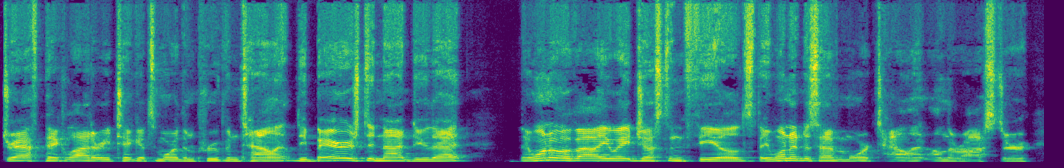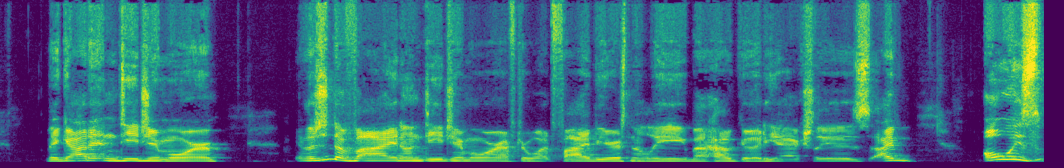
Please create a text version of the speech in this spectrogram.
draft pick lottery tickets more than proven talent. The Bears did not do that. They want to evaluate Justin Fields. They want to just have more talent on the roster. They got it in DJ Moore. There's a divide on DJ Moore after what five years in the league about how good he actually is. I've always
